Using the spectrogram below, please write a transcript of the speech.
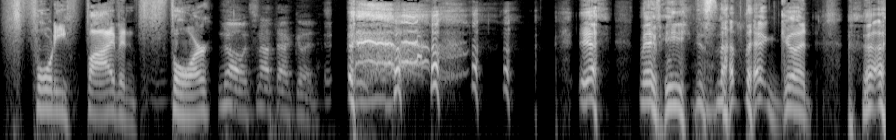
45 and 4? No, it's not that good. Yeah, maybe it's not that good.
